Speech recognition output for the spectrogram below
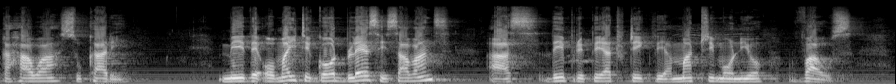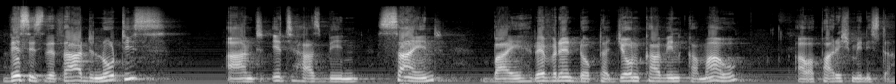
Kahawa Sukari. May the Almighty God bless his servants as they prepare to take their matrimonial vows. This is the third notice, and it has been signed by Reverend Dr. John Calvin Kamau, our parish minister.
